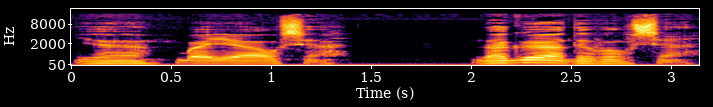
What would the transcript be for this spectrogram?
«Я боялся. Догадывался».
